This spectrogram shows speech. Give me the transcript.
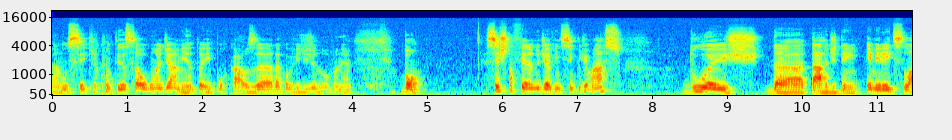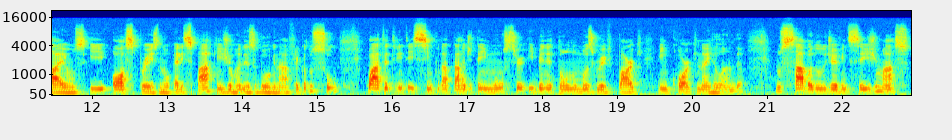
A não ser que aconteça algum adiamento aí por causa da Covid de novo, né? Bom, Sexta-feira, no dia 25 de março, duas da tarde tem Emirates Lions e Ospreys no Ellis Park, em Johannesburg, na África do Sul. 4h35 da tarde tem Munster e Benetton no Musgrave Park, em Cork, na Irlanda. No sábado, no dia 26 de março,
